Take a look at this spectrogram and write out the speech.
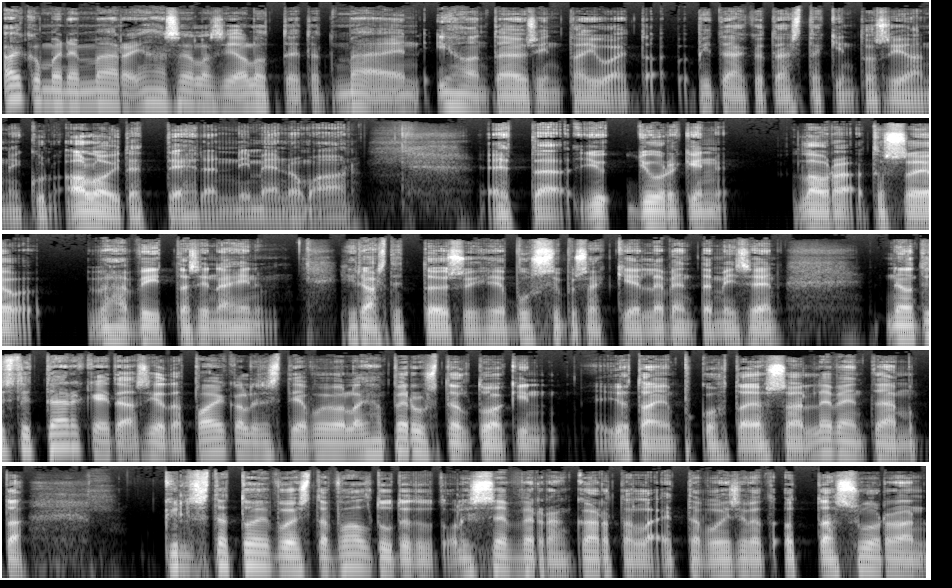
aikamoinen määrä ihan sellaisia aloitteita, että mä en ihan täysin tajua, että pitääkö tästäkin tosiaan niin kuin aloite tehdä nimenomaan. Että ju, juurikin Laura tuossa jo vähän viittasi näihin hidastettöisyihin ja bussipysäkkien leventämiseen. Ne on tietysti tärkeitä asioita paikallisesti ja voi olla ihan perusteltuakin jotain kohtaa jossain leventää, mutta kyllä sitä toivoista valtuutetut olisi sen verran kartalla, että voisivat ottaa suoraan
